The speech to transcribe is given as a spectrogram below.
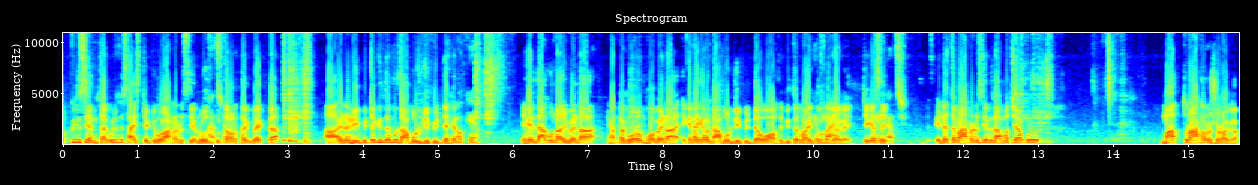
সবকিছু সেম থাকবে শুধু সাইজটা একটু বড় আঠারো সিএম রোজ আচ্ছা। কালার থাকবে একটা। আর এটা রিপিটটা কিন্তু আপু ডাবল রিপিট দেখেন। ওকে এখানে আগুন আসবে না হাতটা গরম হবে না এখানে একেবারে ডাবল রিপিট দেওয়া আছে ভিতর বাইরে Okay, দোনো জায়গায় ঠিক আছে? ঠিক আছে। এটা হচ্ছে আঠারো সিএম দাম হচ্ছে আপু মাত্র আঠারোশো টাকা।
